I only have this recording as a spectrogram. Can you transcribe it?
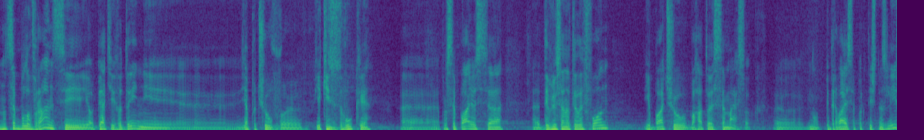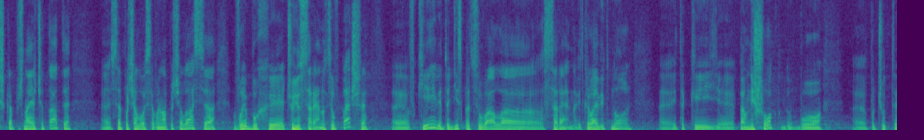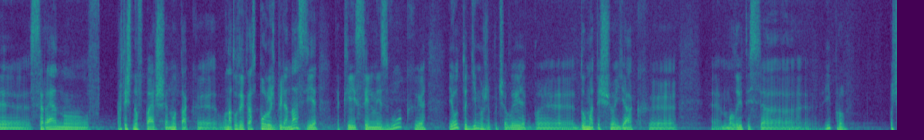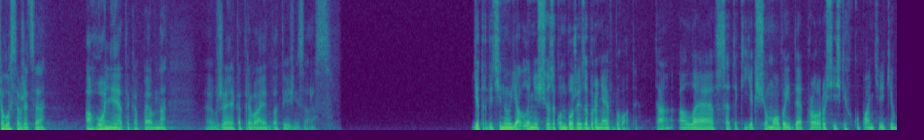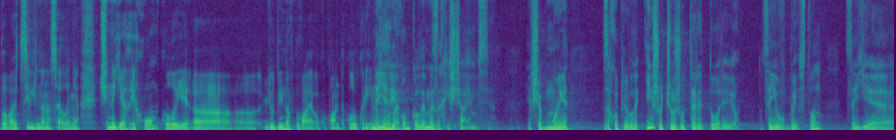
Ну, це було вранці, о 5 годині. е, Я почув е, якісь звуки, е, просипаюся, дивлюся на телефон і бачу багато смс-ок. Ну, підриваюся практично з ліжка, починаю читати. Все почалося. Вона почалася, вибухи, чую сирену. Це вперше в Києві тоді спрацювала сирена. Відкриваю вікно і такий певний шок, бо почути сирену практично вперше. Ну так, е, вона тут якраз поруч біля нас є такий сильний звук. Е, І от тоді ми вже почали якби думати, що як е, е, молитися. е, І про почалося вже ця агонія, така певна, е, вже яка триває два тижні зараз. Є традиційне уявлення, що закон Божий забороняє вбивати. Та? Але все-таки, якщо мова йде про російських окупантів, які вбивають цивільне населення, чи не є гріхом, коли е, людина вбиває окупанта, коли Україна Не є гріхом, коли ми захищаємося. Якщо б ми захоплювали іншу чужу територію, то це є вбивством, це є е,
